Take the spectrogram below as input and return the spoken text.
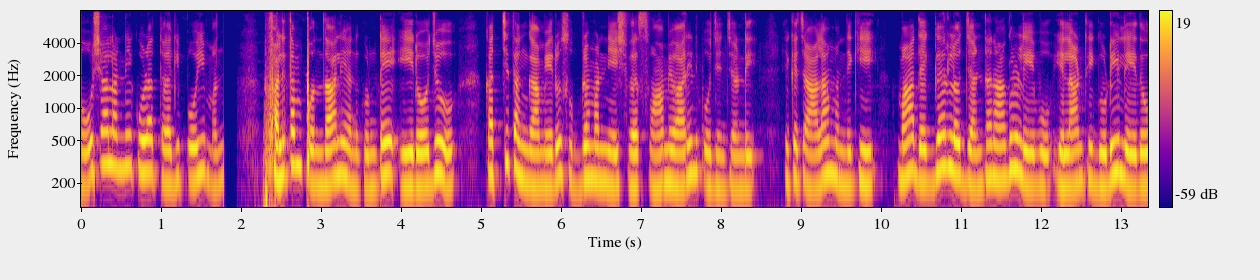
దోషాలన్నీ కూడా తొలగిపోయి మం ఫలితం పొందాలి అనుకుంటే ఈరోజు ఖచ్చితంగా మీరు సుబ్రహ్మణ్యేశ్వర స్వామి వారిని పూజించండి. ఇక చాలామందికి మా దగ్గరలో జంట నాగులు లేవు. ఎలాంటి గుడి లేదు.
